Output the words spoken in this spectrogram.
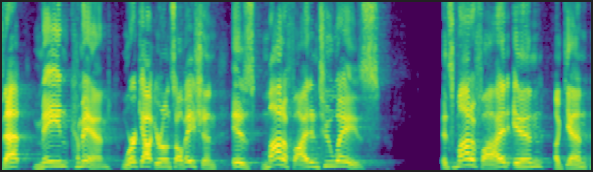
that main command, work out your own salvation, is modified in two ways. It's modified in, again,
